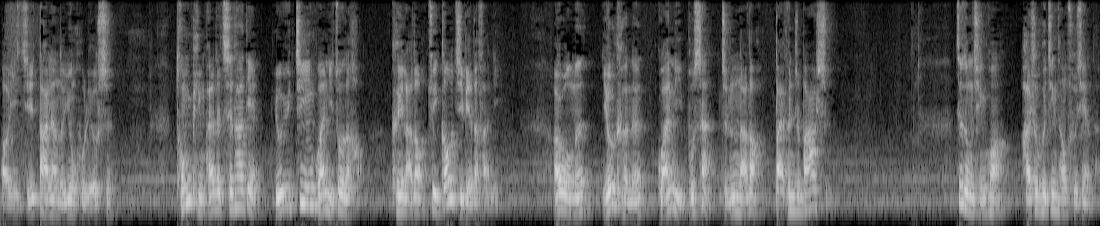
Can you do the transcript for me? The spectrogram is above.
哦，以及大量的用户流失。同品牌的其他店由于经营管理做得好，可以拿到最高级别的返利，而我们有可能管理不善，只能拿到百分之八十。这种情况还是会经常出现的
